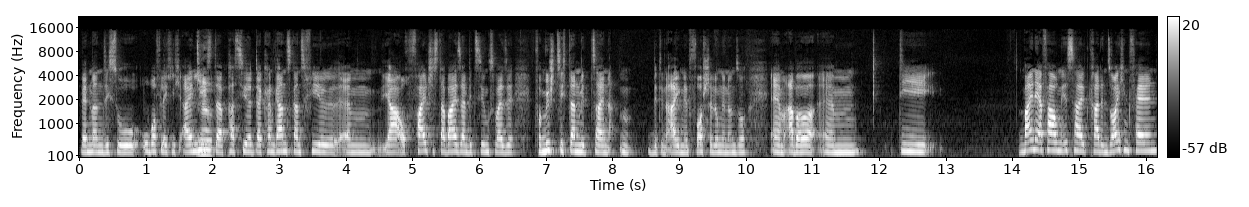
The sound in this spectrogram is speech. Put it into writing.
wenn man sich so oberflächlich einliest, Ja. da passiert, da kann ganz, ganz viel ähm, ja auch Falsches dabei sein, beziehungsweise vermischt sich dann mit seinen mit den eigenen Vorstellungen und so. Ähm, aber ähm, die meine Erfahrung ist halt gerade in solchen Fällen,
